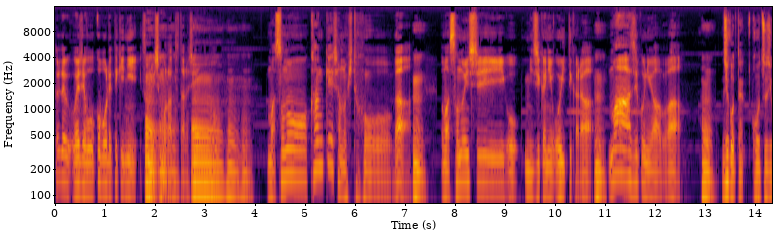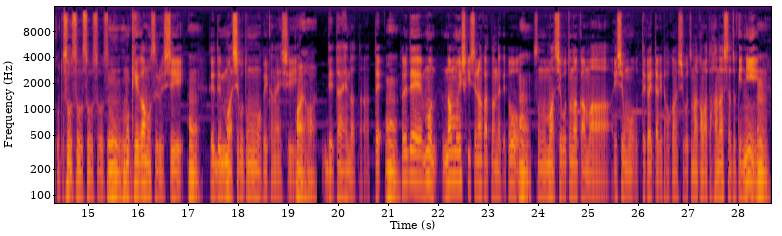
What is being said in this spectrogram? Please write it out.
それで親父はおこぼれ的にその石もらってたらしいんだけど。まあその関係者の人が、うん。まあその石を身近に置いてから、うん。まあ事故に遭うわ、うん。事故って交通事故とか？そうそうそうそうそう、うんうんもう怪我もするし、うん。それでまあ仕事もうまくいかないし、はいはで大変だったなって。い。うん。それでもう何も意識してなかったんだけど、うんそのまあ仕事仲間、石を持って帰ってあげた他の仕事仲間と話した時に、うん。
